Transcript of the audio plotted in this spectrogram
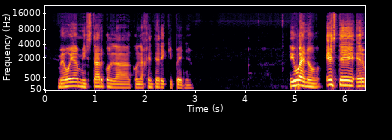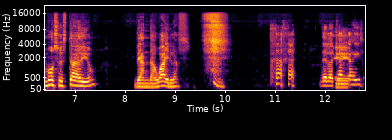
me voy a amistar con la, con la gente arequipeña. Y bueno, este hermoso estadio de Andahuaylas, De los Eh, chancas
